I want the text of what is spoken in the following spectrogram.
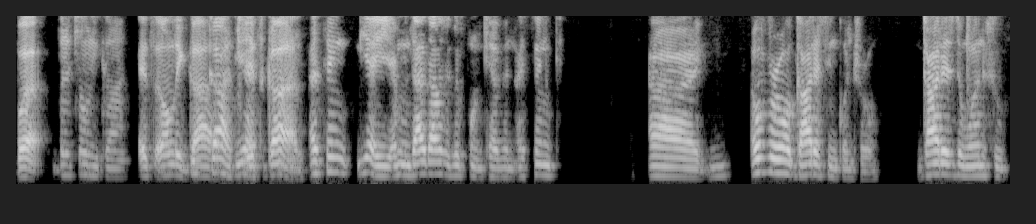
but But it's only God. it's only God. It's God, yeah. It's God. I think, yeah, I mean that that was a good point, Kevin. I think, uh, overall, God is in control. God is the one who,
